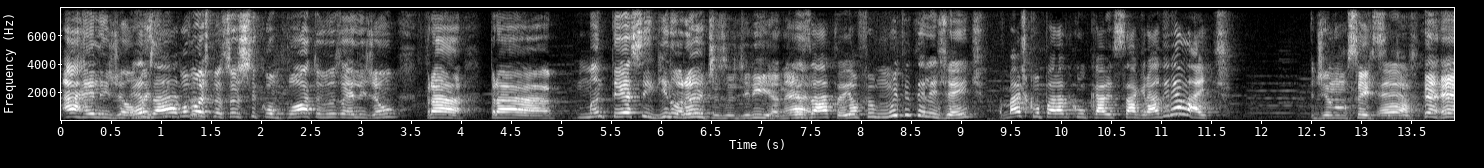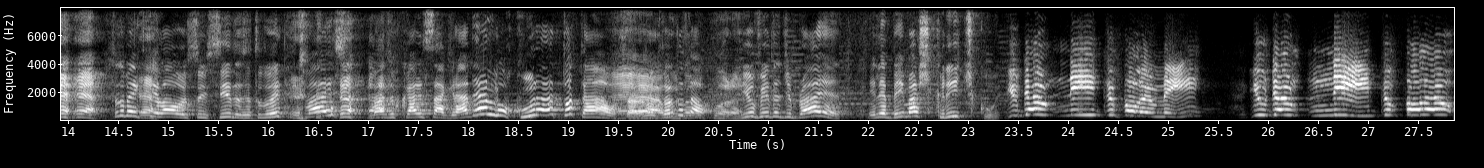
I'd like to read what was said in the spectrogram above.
a religião, mas Exato. sim como as pessoas se comportam e usam a religião pra, pra manter-se ignorantes, eu diria, né? Exato, ele é um filme muito inteligente, mas comparado com o Cálice Sagrado, ele é light. De não sei se. É. Tudo bem que tem lá os suicidas e tudo bem, mas, mas o Cálice Sagrado é loucura total, sabe? É, loucura muita total. loucura. E o Vida de Brian, ele é bem mais crítico. You don't need to follow me. You don't need to follow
